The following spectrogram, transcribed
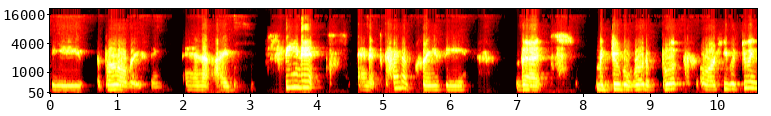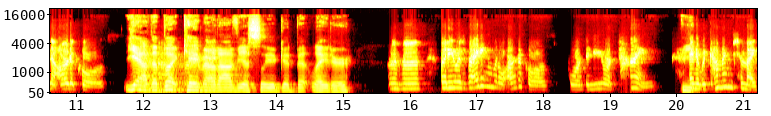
the the burro racing, and I've seen it, and it's kind of crazy that McDougall wrote a book, or he was doing the articles yeah, the book um, came out obviously a good bit later. Mm-hmm. But he was writing little articles for the New York Times. Yeah. And it would come into my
